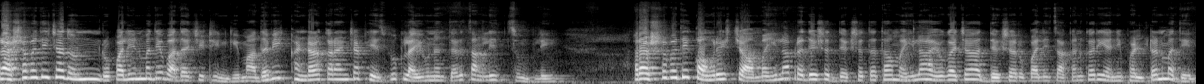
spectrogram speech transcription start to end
राष्ट्रवादीच्या दोन रुपालींमध्ये वादाची ठिणगी. माधवी खंडाळकरांच्या फेसबुक लाईव्हनंतर चांगलीच झुंपली. राष्ट्रवादी काँग्रेसच्या महिला प्रदेश अध्यक्ष तथा महिला आयोगाच्या अध्यक्ष रुपाली चाकणकर यांनी फलटणमधील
